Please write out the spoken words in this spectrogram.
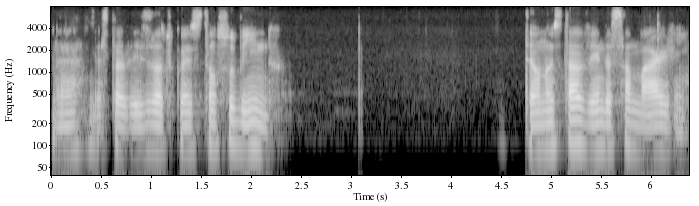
né? Desta vez as altcoins estão subindo. Então não está havendo essa margem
